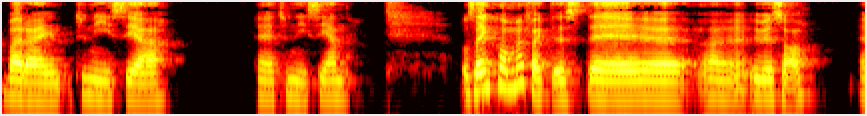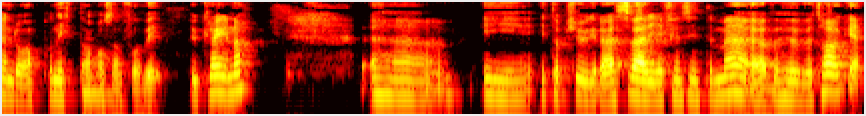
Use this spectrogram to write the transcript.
Bahrain, Tunisia, eh, Tunisien. Och sen kommer faktiskt eh, USA ändå på 19 och sen får vi Ukraina eh, i, i topp 20 där. Sverige finns inte med överhuvudtaget.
